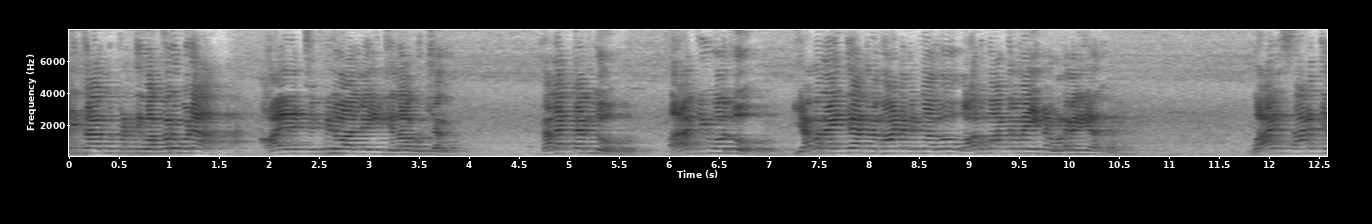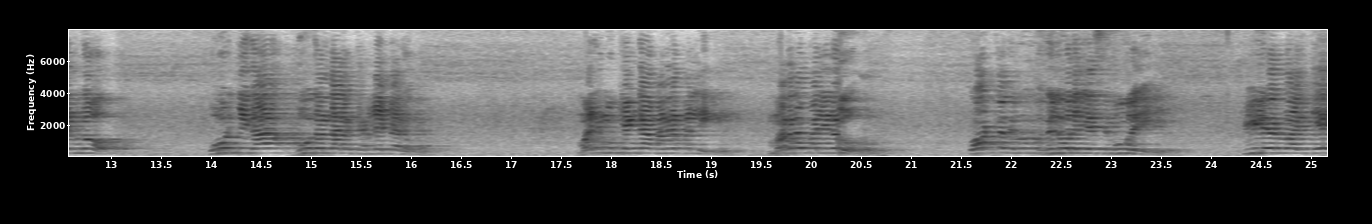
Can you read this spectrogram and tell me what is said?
అధికారులు ప్రతి ఒక్కరూ కూడా ఆయన చెప్పిన వాళ్ళే ఈ జిల్లాకు వచ్చారు. కలెక్టర్లు ఆర్టీఓలు ఎవరైతే అతని మాట విన్నారో వాళ్ళు మాత్రమే ఇక్కడ ఉండగలిగారు. వారి సారథ్యంలో పూర్తిగా భూదందాలకు తెరలేపారు. మరి ముఖ్యంగా మదనపల్లి. మదనపల్లిలో కోట్ల విలువలు చేసే భూములు పీలేరులో అయితే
